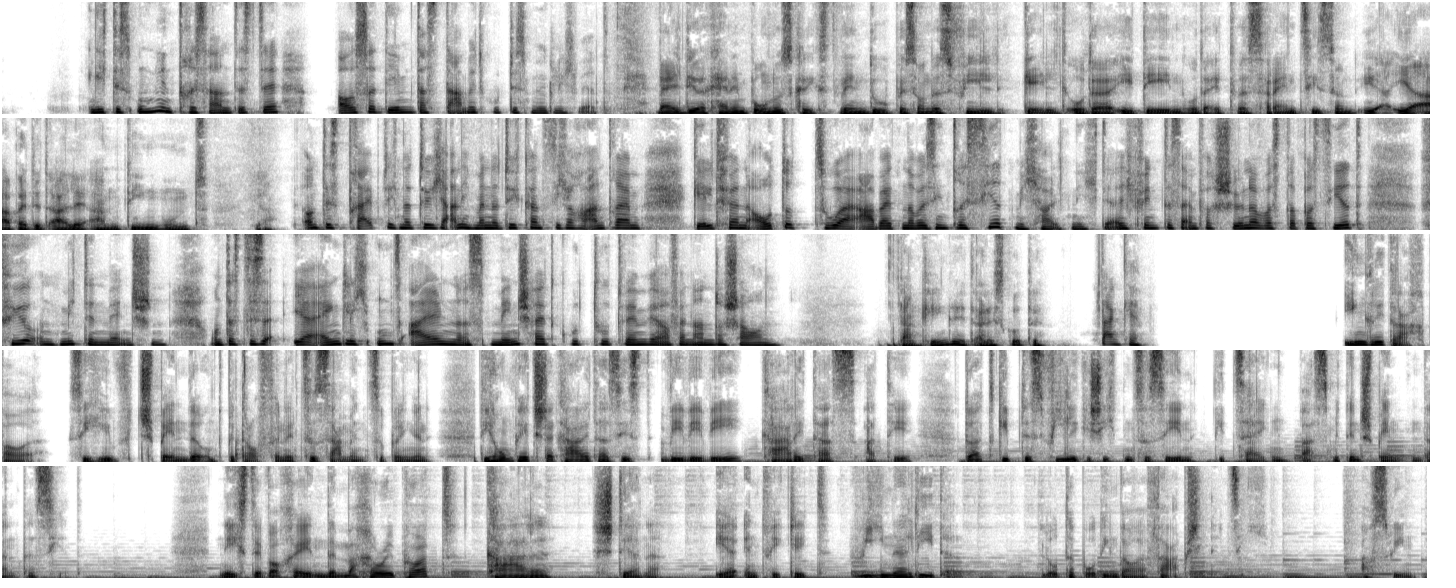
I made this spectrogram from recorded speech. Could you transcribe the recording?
eigentlich das Uninteressanteste außerdem, dass damit Gutes möglich wird. Weil du ja keinen Bonus kriegst, wenn du besonders viel Geld oder Ideen oder etwas reinziehst. Und ihr, ihr arbeitet alle am Ding und ja. Und das treibt dich natürlich an. Ich meine, natürlich kannst du dich auch antreiben, Geld für ein Auto zu erarbeiten, aber es interessiert mich halt nicht. Ja. Ich finde das einfach schöner, was da passiert für und mit den Menschen. Und dass das ja eigentlich uns allen als Menschheit gut tut, wenn wir aufeinander schauen. Danke, Ingrid. Alles Gute. Danke. Ingrid Rachbauer. Sie hilft, Spender und Betroffene zusammenzubringen. Die Homepage der Caritas ist www.caritas.at. Dort gibt es viele Geschichten zu sehen, die zeigen, was mit den Spenden dann passiert. Nächste Woche in The Macher Report Karl Stirner. Er entwickelt Wiener Lieder. Lothar Bodingbauer verabschiedet sich. Aus Wien.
